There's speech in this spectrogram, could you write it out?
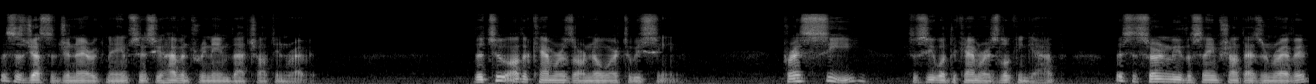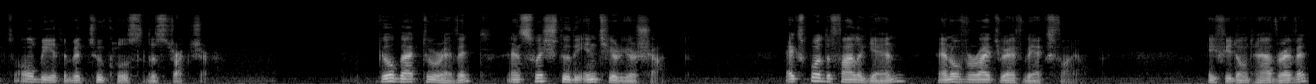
This is just a generic name since you haven't renamed that shot in Revit. The two other cameras are nowhere to be seen. Press C to see what the camera is looking at. This is certainly the same shot as in Revit, albeit a bit too close to the structure. Go back to Revit and switch to the interior shot. Export the file again and overwrite your FBX file. If you don't have Revit,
